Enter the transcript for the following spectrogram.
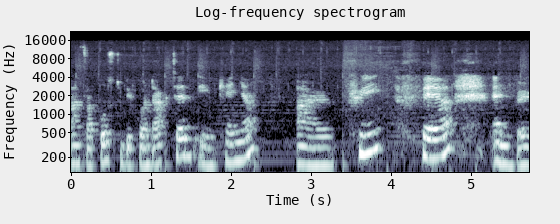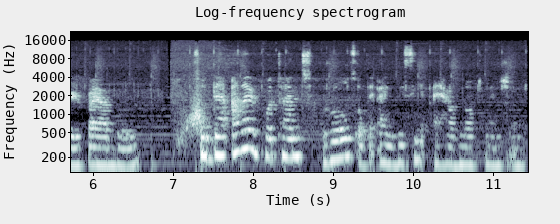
are supposed to be conducted in Kenya are free, fair, and verifiable. So there are other important roles of the IEBC I have not mentioned.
